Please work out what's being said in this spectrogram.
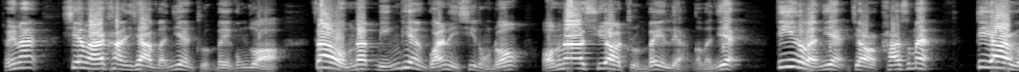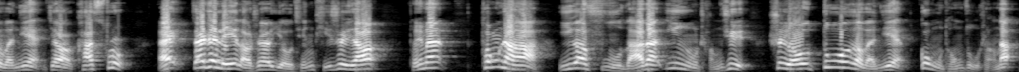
同学们，先来看一下文件准备工作啊，在我们的名片管理系统中，我们呢需要准备两个文件，第一个文件叫 customer。第二个文件叫 cast2，哎，在这里老师要友情提示一下哦。同学们，通常啊，一个复杂的应用程序是由多个文件共同组成的，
